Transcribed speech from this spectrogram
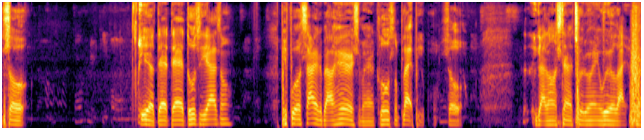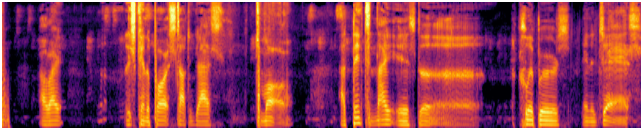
So yeah, that that enthusiasm. People are excited about Harris, man, including some black people. So you gotta understand Twitter ain't real life. All right. This Kendall Parks. Talk to you guys tomorrow. I think tonight is the Clippers and the Jazz.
